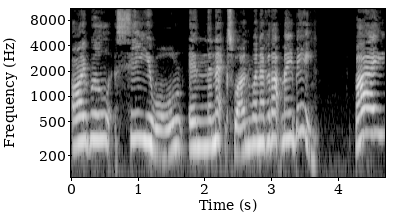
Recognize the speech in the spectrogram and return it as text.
I will see you all in the next one, whenever that may be. Bye.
